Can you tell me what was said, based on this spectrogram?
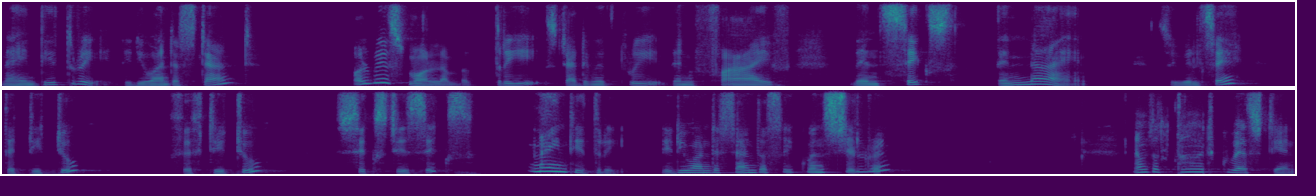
93. Did you understand? Always small number. 3, starting with 3, then 5, then 6, then 9. So you will say 32, 52, 66, 93. Did you understand the sequence, children? Now the third question.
